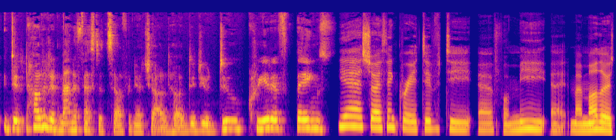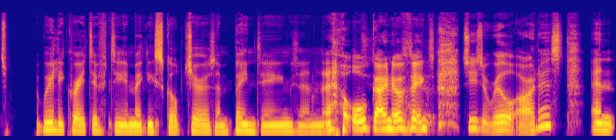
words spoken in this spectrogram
did how did it manifest itself in your childhood? Did you do creative things? Yeah, so I think creativity uh, for me, uh, my mother, it's really creativity in making sculptures and paintings and all kind of things. She's a real artist, and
